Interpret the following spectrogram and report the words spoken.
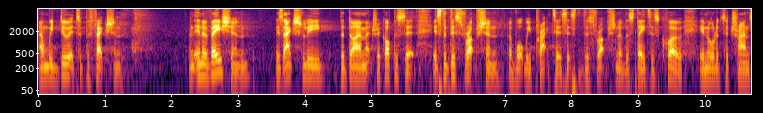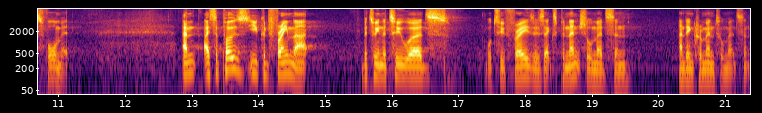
and we do it to perfection. And innovation is actually the diametric opposite. It's the disruption of what we practice, it's the disruption of the status quo in order to transform it. And I suppose you could frame that between the two words or two phrases exponential medicine and incremental medicine.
